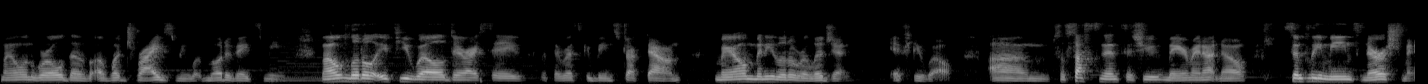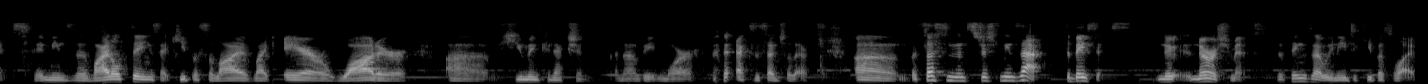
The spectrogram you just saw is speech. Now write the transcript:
my own world of, of what drives me, what motivates me, my own little, if you will, dare I say, with the risk of being struck down, my own mini little religion, if you will. Um, so, sustenance, as you may or may not know, simply means nourishment. It means the vital things that keep us alive, like air, water, um, human connection. And I'm being more existential there. Um, but sustenance just means that the basics, nourishment, the things that we need to keep us alive.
